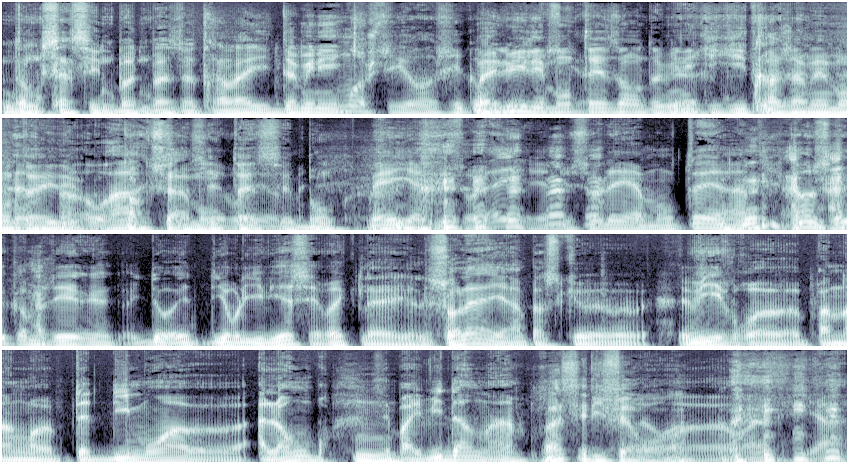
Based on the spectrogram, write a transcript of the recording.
Donc ça c'est une bonne base de travail. Dominique Moi, je te dirais aussi. Bah, lui il est montaisan, Dominique il quittera jamais Montaille. Ouais, Tant que à ça, Montaille vrai, c'est bon. Mais il y a du soleil, il y a du soleil à monter. Hein. Non, c'est comme dit, dit Olivier, c'est vrai que le, le soleil, hein, parce que vivre euh, pendant euh, peut-être dix mois euh, à l'ombre, c'est pas évident. Hein. Ouais c'est différent. Hein. euh, ouais, Il y, a-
